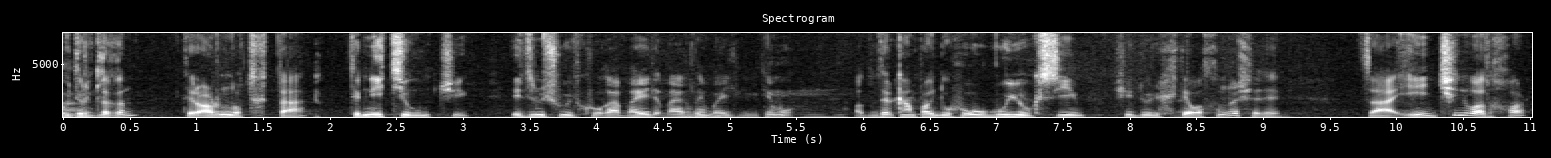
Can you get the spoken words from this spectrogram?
удирдлага нь тэр орон нутгтаа тэр нийтийн өмчийг эзэмшүүлэх байгаа байгалийн баялагийг тийм үү? Одоо тэр компани өхөө үгүй юу гэсэн юм шийдвэр ихтэй болох нь шүү дээ. За эн чинь болохоор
